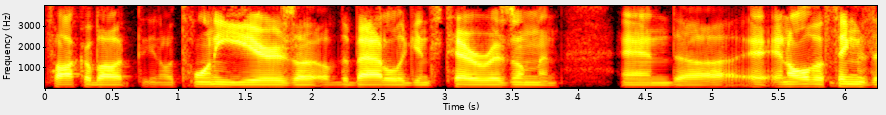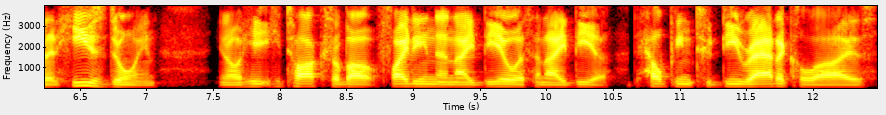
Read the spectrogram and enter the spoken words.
talk about you know 20 years of the battle against terrorism and and uh, and all the things that he's doing. You know, he, he talks about fighting an idea with an idea, helping to de-radicalize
